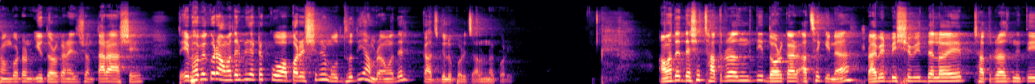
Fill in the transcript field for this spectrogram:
সংগঠন ইউথ অর্গানাইজেশন তারা আসে। তো এভাবে করে আমাদের ভিতরে একটা কোঅপারেশনের মধ্য দিয়ে আমরা আমাদের কাজগুলো পরিচালনা করি। আমাদের দেশে ছাত্র রাজনীতি দরকার আছে কিনা? প্রাইভেট বিশ্ববিদ্যালয়ে ছাত্র রাজনীতি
